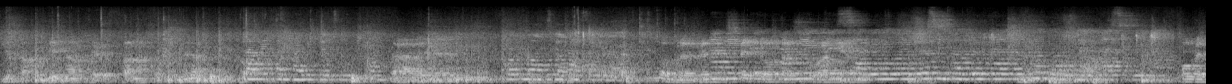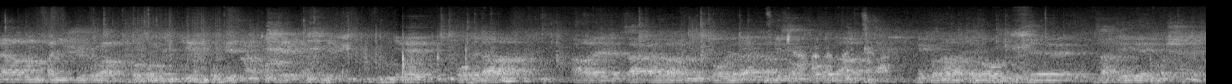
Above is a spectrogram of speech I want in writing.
je od pána Kočnera? Práve tam pani Petúčka. Práve, že... Dobre, vynešajte otázku a nie. Povedala vám pani Žužová, od koho je objednávka tej Nie povedala, ale zakázala mi povedať, aby som povedal vykonávateľom, že za tým je Kočner.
